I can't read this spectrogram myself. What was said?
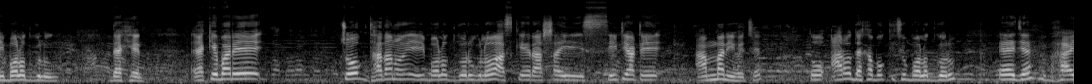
এই বলদগুলো দেখেন। একেবারে চোখ ধাঁধানো এই বলদ গরুগুলো আজকে রাজশাহী সিটি হাটে আমদানি হয়েছে। তো আরও দেখাবো কিছু বলদ গরু। এই যে ভাই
